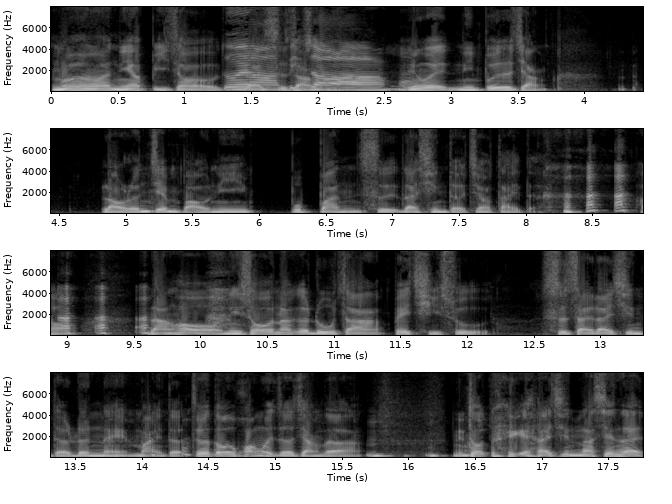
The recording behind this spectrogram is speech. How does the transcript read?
没有啊，你要比较赖市长，啊啊、因为你不是讲老人健保你不办是赖清德交代的，好，然后你说那个卢渣被起诉是在赖清德任内买的，这个都是黄伟哲讲的，啊，你都推给赖清德，那现在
